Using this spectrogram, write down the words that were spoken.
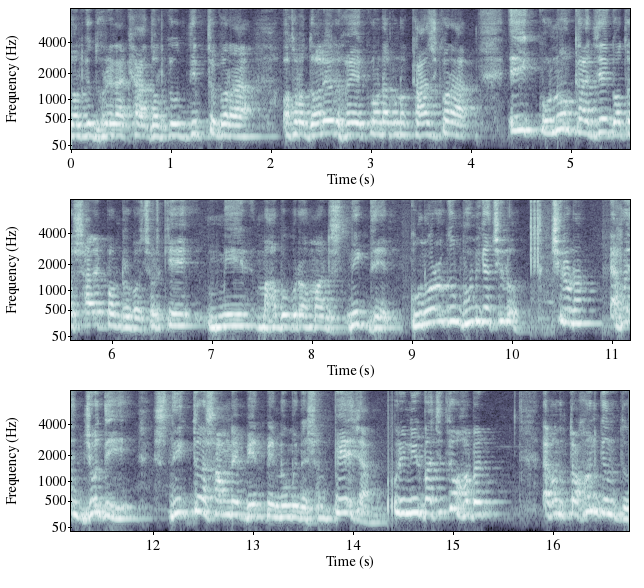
দলকে ধরে রাখা, দলকে উদ্দীপ্ত করা, অথবা দলের হয়ে কোনো না কোনো কাজ করা, এই কোনো কাজে গত সাড়ে পনেরো বছর কি মীর মাহবুবুর রহমান স্নিগ্ধের কোনোরকম ভূমিকা ছিল? ছিল না। এখন যদি স্নিগ্ধ সামনে বিএনপি নমিনেশন পেয়ে যান, উনি নির্বাচিত হবেন। এবং তখন কিন্তু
